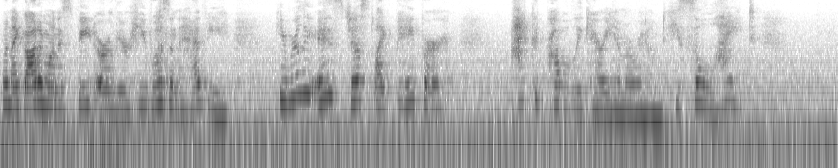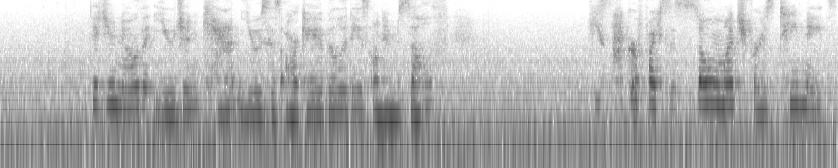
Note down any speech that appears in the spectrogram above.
When I got him on his feet earlier, he wasn't heavy. He really is just like paper. I could probably carry him around. He's so light. Did you know that Yujin can't use his Arche abilities on himself? He sacrifices so much for his teammates,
